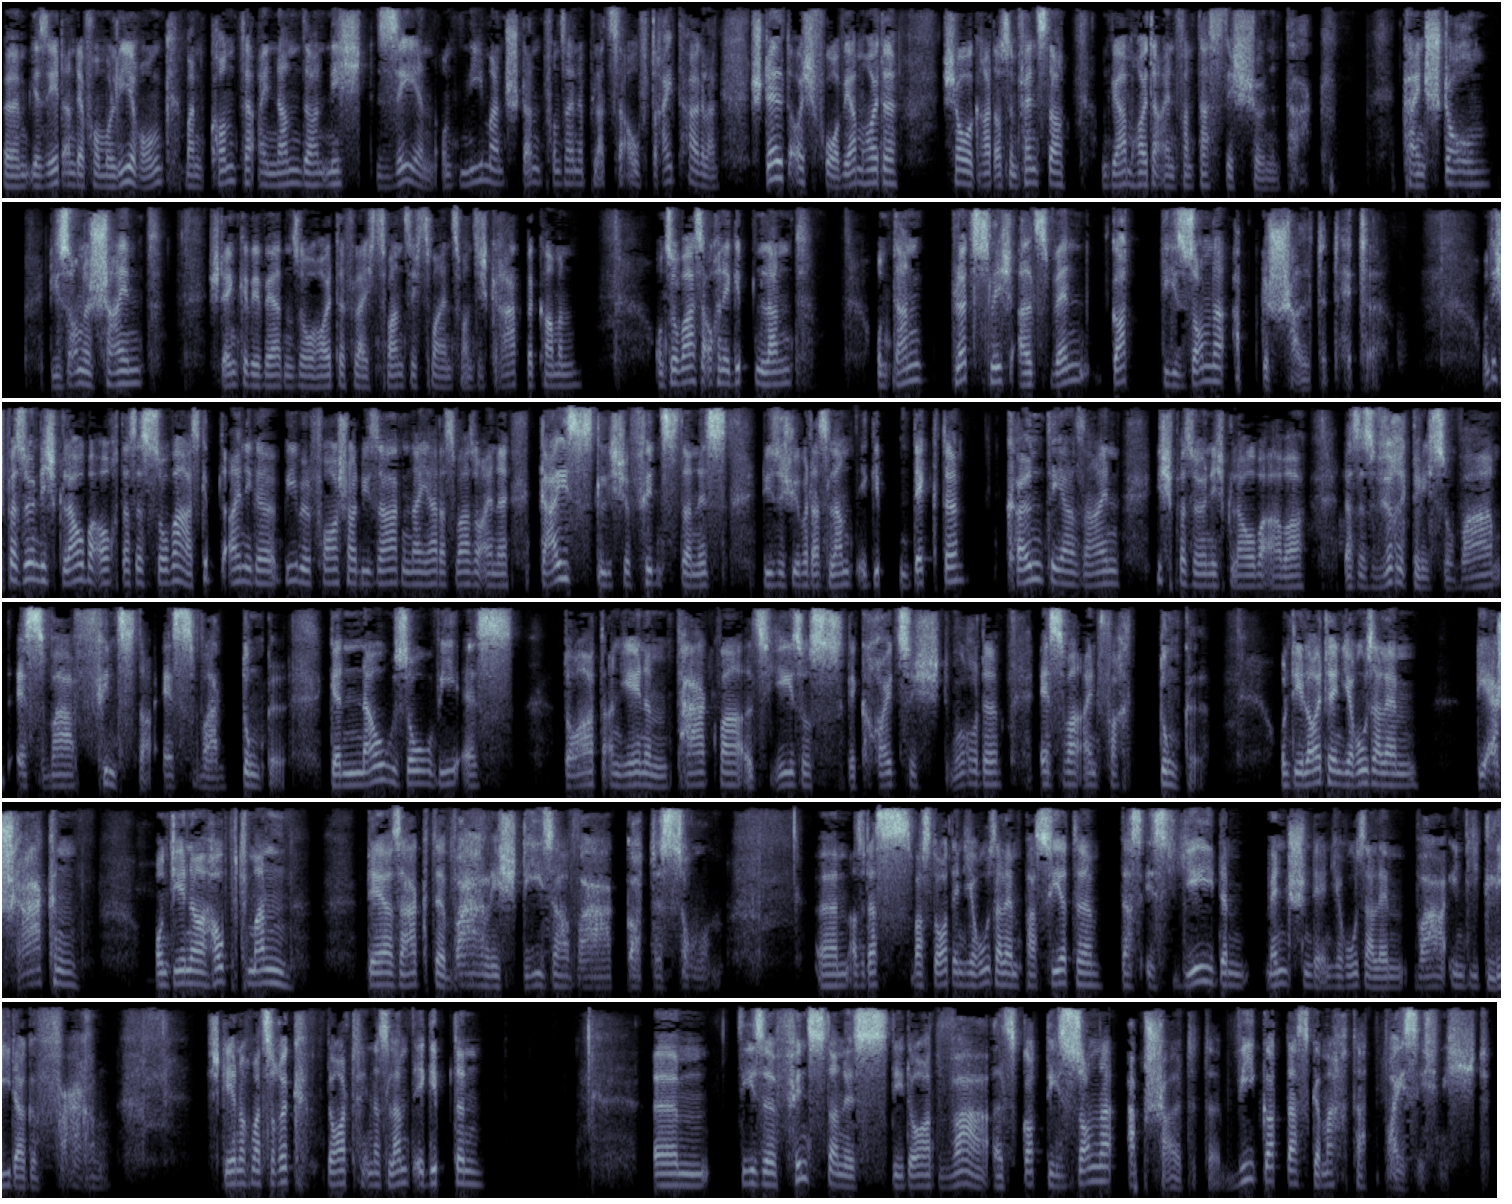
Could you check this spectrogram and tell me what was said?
Ähm, ihr seht an der Formulierung, man konnte einander nicht sehen und niemand stand von seinem Platze auf, drei Tage lang. Stellt euch vor, wir haben heute, ich schaue gerade aus dem Fenster, und wir haben heute einen fantastisch schönen Tag. Kein Sturm, die Sonne scheint, ich denke, wir werden so heute vielleicht 20, 22 Grad bekommen. Und so war es auch in Ägyptenland. Und dann plötzlich, als wenn Gott die Sonne abgeschaltet hätte. Und ich persönlich glaube auch, dass es so war. Es gibt einige Bibelforscher, die sagen, na ja, das war so eine geistliche Finsternis, die sich über das Land Ägypten deckte. Könnte ja sein. Ich persönlich glaube aber, dass es wirklich so war. Es war finster, es war dunkel. Genauso wie es dort an jenem Tag war, als Jesus gekreuzigt wurde. Es war einfach dunkel. Und die Leute in Jerusalem, die erschraken und jener Hauptmann, der sagte, wahrlich, dieser war Gottes Sohn. Ähm, also das, was dort in Jerusalem passierte, das ist jedem Menschen, der in Jerusalem war, in die Glieder gefahren. Ich gehe nochmal zurück dort in das Land Ägypten. Ähm, diese Finsternis, die dort war, als Gott die Sonne abschaltete, wie Gott das gemacht hat, weiß ich nicht.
